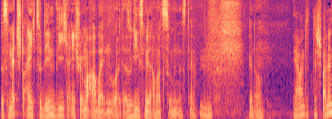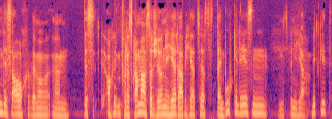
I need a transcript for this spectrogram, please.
das matcht eigentlich zu dem, wie ich eigentlich schon immer arbeiten wollte. Also ging es mir damals zumindest, ja. Mhm. Genau. Ja, und das Spannende ist auch, wenn man ähm, das auch von der Scrum Master Journey her, da habe ich ja zuerst dein Buch gelesen, jetzt bin ich ja Mitglied.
